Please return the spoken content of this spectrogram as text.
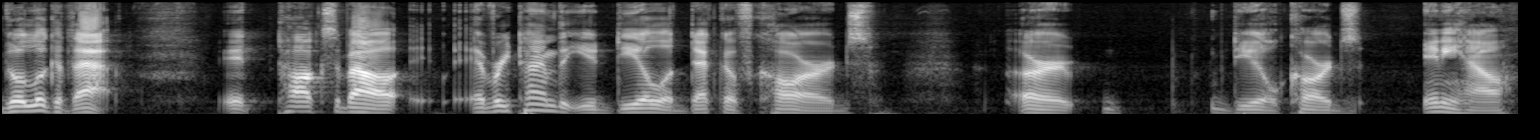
go look at that. It talks about every time that you deal a deck of cards, or deal cards anyhow,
